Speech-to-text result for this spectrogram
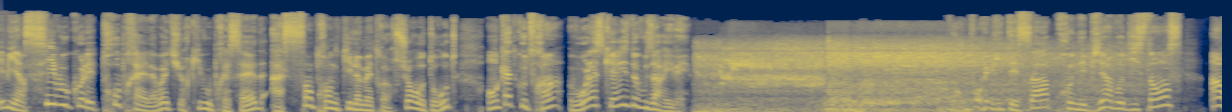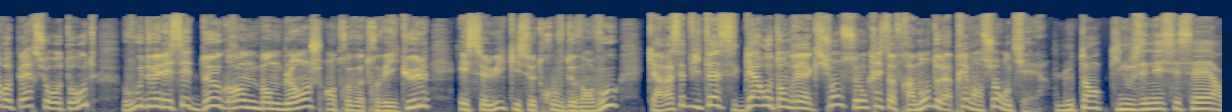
Eh bien, si vous collez trop près la voiture qui vous précède, à 130 km/h sur autoroute, en cas de coup de frein, voilà ce qui risque de vous arriver. Pour éviter ça, prenez bien vos distances. Un repère sur autoroute, vous devez laisser deux grandes bandes blanches entre votre véhicule et celui qui se trouve devant vous, car à cette vitesse, gare au temps de réaction selon Christophe Ramon de la prévention routière. le temps qui nous est nécessaire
